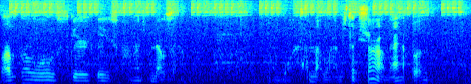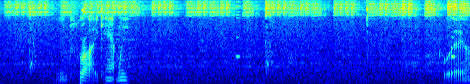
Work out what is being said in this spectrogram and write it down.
lava plume scary face crunch metal sound. I'm not 100% sure on that but try, can't we? Well.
